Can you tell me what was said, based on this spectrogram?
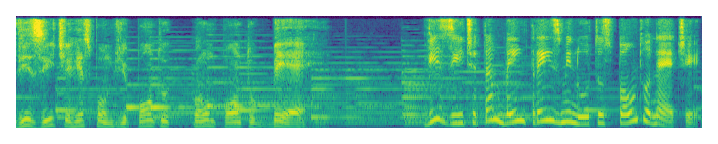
Visite respondi.com.br. Visite também 3minutos.net.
